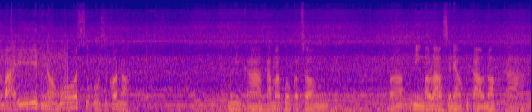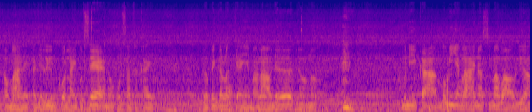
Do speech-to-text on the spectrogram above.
สบายดีพี่น้องโมดสุขุสุขคนเนาะมื้อนี้กากลับมาพบกับช่องว่านิ่งเบาลาวแนลคือเก่าเนาะกาเข้ามาแล้วก็อย่าลืมกดไลค์กดแชร์เนาะกด Subscribe เพื่อเป็นกำลังใจให้เบาลาวเด้อพี่น้องเนาะมื้อนี้กาบ่มีหยังหลายเนาะสิมาเว้าเรื่อง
